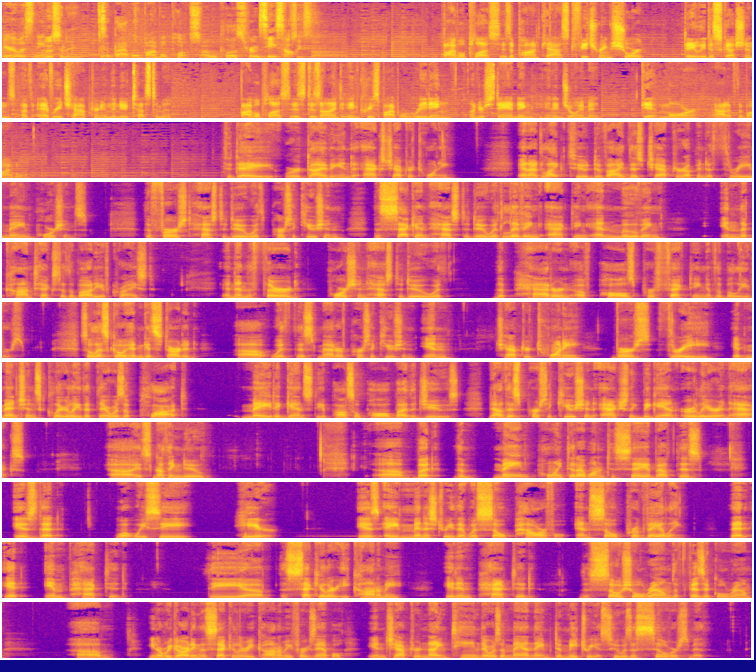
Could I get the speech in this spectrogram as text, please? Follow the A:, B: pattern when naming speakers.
A: You're listening
B: Listening to,
A: to Bible
B: Bible Plus.
C: Bible Plus.
A: from Seesaw.
B: Seesaw.
D: Bible Plus is a podcast featuring short, daily discussions of every chapter in the New Testament. Bible Plus is designed to increase Bible reading, understanding, and enjoyment. Get more out of the Bible.
E: Today, we're diving into Acts chapter 20, and I'd like to divide this chapter up into three main portions. The first has to do with persecution, the second has to do with living, acting, and moving in the context of the body of Christ, and then the third portion has to do with the pattern of Paul's perfecting of the believers. So let's go ahead and get started uh, with this matter of persecution. In chapter 20, verse 3, it mentions clearly that there was a plot made against the Apostle Paul by the Jews. Now, this persecution actually began earlier in Acts. Uh, it's nothing new. Uh, but the main point that I wanted to say about this is that what we see here is a ministry that was so powerful and so prevailing that it impacted the uh, the secular economy. It impacted the social realm, the physical realm. Um, you know, regarding the secular economy, for example, in chapter 19, there was a man named Demetrius who was a silversmith,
